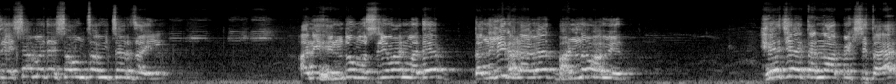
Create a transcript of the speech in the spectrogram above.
देशामध्ये शाहूंचा विचार जाईल. आणि हिंदू मुस्लिमांमध्ये दंगली घडाव्यात भांडणं व्हावीत. हे जे त्यांना अपेक्षित आहे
